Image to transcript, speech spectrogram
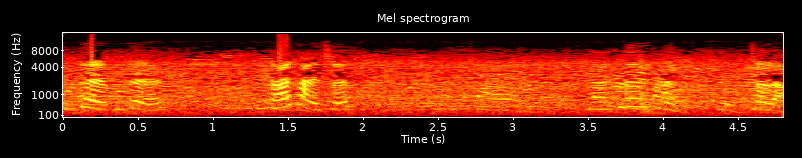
कुठे कुठे? काय खायचंय? इकडे इकडे. चला.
